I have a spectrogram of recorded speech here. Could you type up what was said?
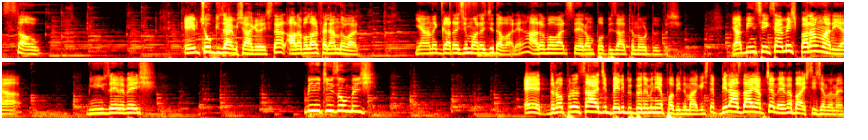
Sağ ol. Ev çok güzelmiş arkadaşlar. Arabalar falan da var. Yani garajı maracı da var ya. Araba varsa Aaron Papi zaten oradadır. Ya 1085 param var ya. 1155. 1215. Evet Dropper'ın sadece belli bir bölümünü yapabildim arkadaşlar. Biraz daha yapacağım eve başlayacağım hemen.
